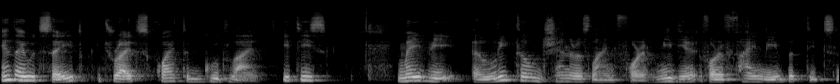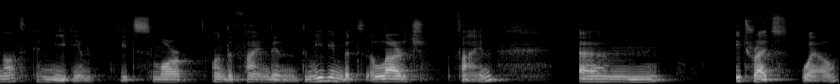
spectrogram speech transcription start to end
And I would say it, it writes quite a good line. It is maybe a little generous line for a medium, for a fine nib, but it's not a medium. It's more on the fine than the medium, but a large fine. Um, it writes well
